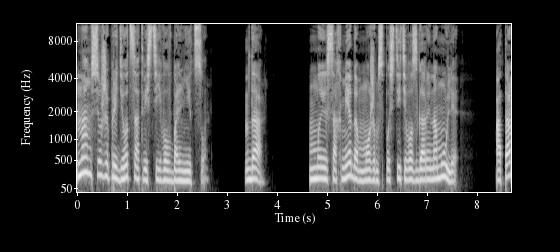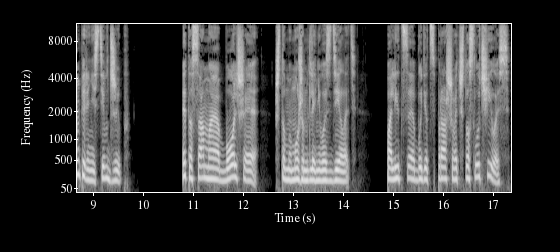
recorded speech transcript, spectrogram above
нам все же придется отвезти его в больницу». «Да. Мы с Ахмедом можем спустить его с горы на муле, а там перенести в джип. Это самое большее, что мы можем для него сделать. Полиция будет спрашивать, что случилось.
